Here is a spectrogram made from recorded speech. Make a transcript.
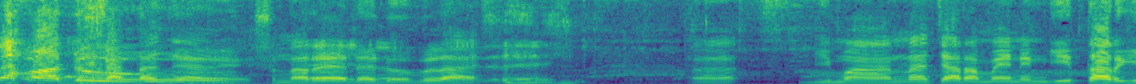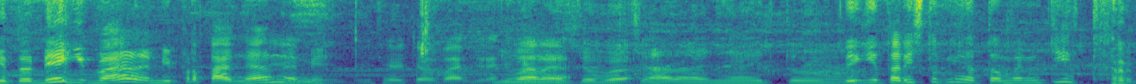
Waduh. Katanya nih, senarnya ada 12. Eh, gimana cara mainin gitar gitu? Dia gimana nih pertanyaannya nih? Coba coba. Gimana coba? Caranya itu Dia gitaris tapi nggak tahu main gitar.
